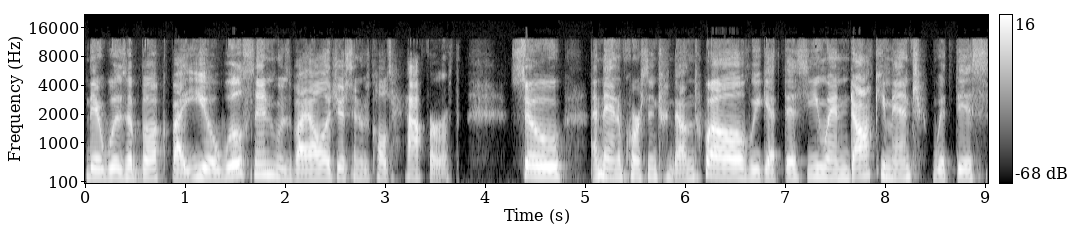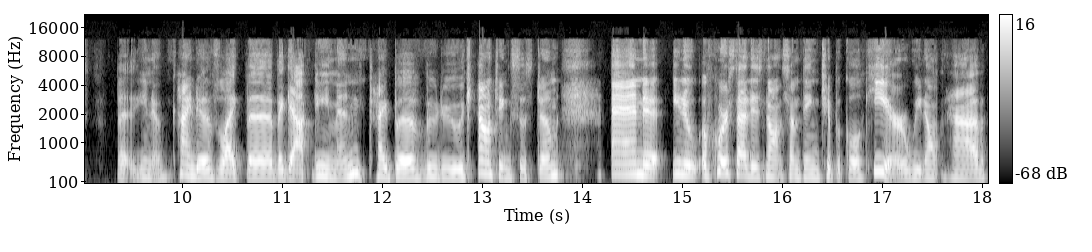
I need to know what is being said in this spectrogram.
there was a book by E.O. Wilson, who was a biologist, and it was called Half Earth. So, and then of course in 2012, we get this UN document with this uh, you know, kind of like the the gap demon type of voodoo accounting system. And uh, you know, of course, that is not something typical here. We don't have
